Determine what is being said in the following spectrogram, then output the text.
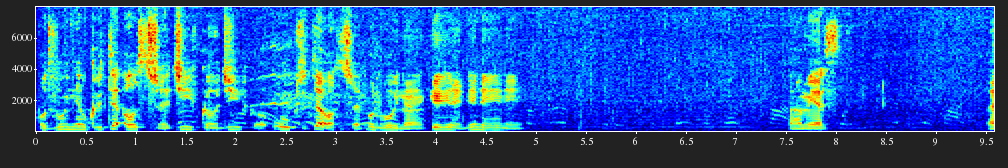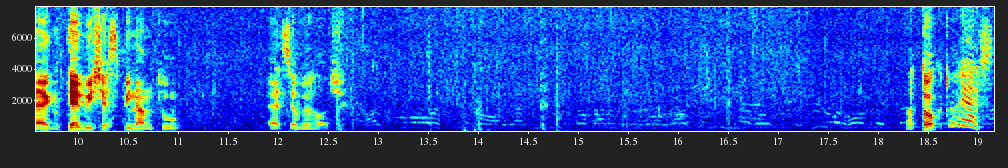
Podwójne ukryte ostrze, dziwko, dziwko, ukryte ostrze, podwójne, nie, nie, nie, nie. Tam jest. A jak Debbie się wspinam tu. Ezio wychodź. A to kto jest?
